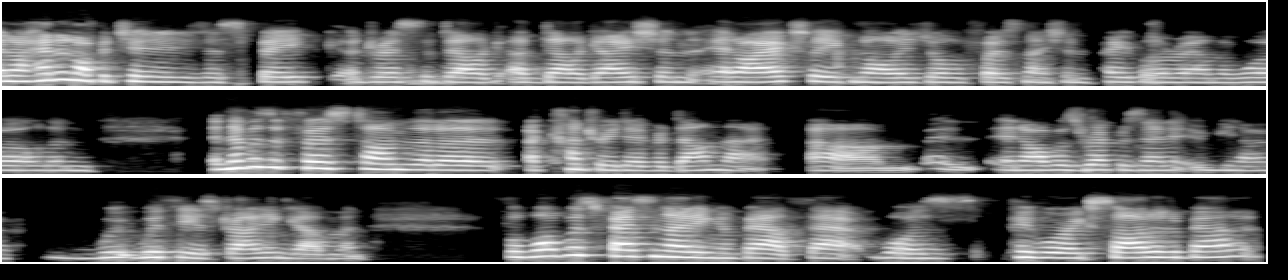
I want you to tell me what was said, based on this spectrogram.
and I had an opportunity to speak, address dele- a delegation, and I actually acknowledged all the First Nation people around the world, and and that was the first time that a, a country had ever done that, um, and, and I was represented, you know, w- with the Australian government. But what was fascinating about that was people were excited about it.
